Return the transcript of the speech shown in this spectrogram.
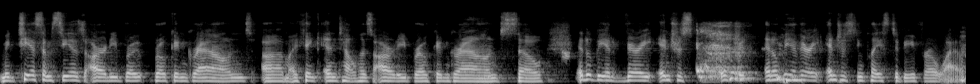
I mean, TSMC has already bro- broken ground. Um, I think Intel has already broken ground. So it'll be a very interesting. it'll be a very interesting place to be for a while.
